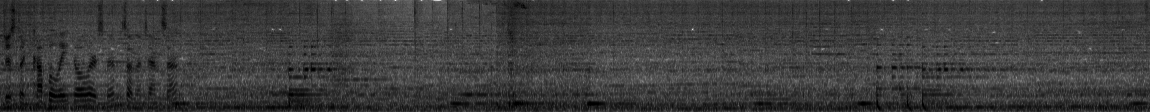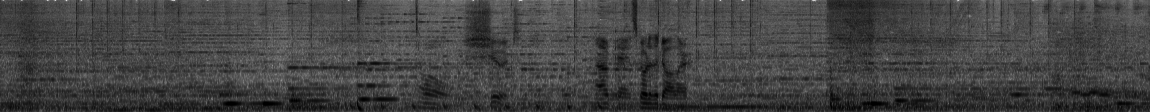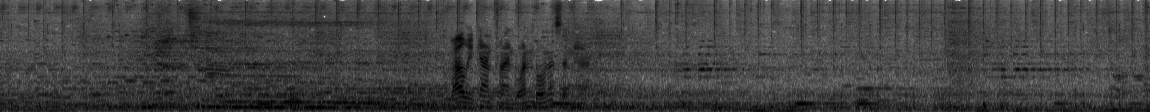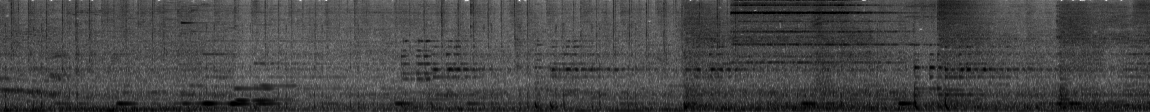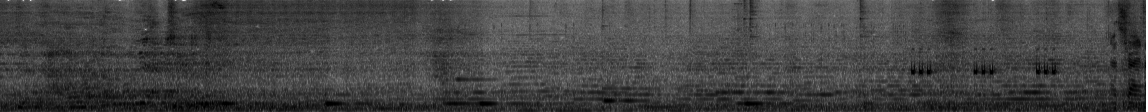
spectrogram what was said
Just a couple eight dollar spins on the ten cent. Go to the dollar. Wow, we can't find one bonus in there.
